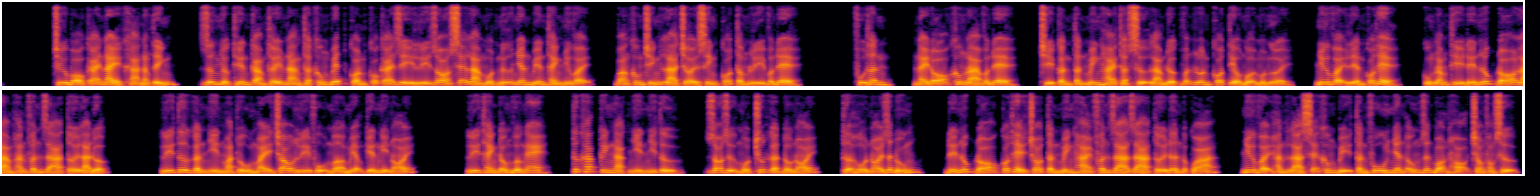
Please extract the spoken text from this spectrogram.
Chứ bỏ cái này khả năng tính, Dương Nhược Thiến cảm thấy nàng thật không biết còn có cái gì lý do sẽ làm một nữ nhân biến thành như vậy, bằng không chính là trời sinh có tâm lý vấn đề. Phụ thân, này đó không là vấn đề, chỉ cần Tần Minh Hải thật sự làm được vẫn luôn có tiểu muội một người, như vậy liền có thể, cùng lắm thì đến lúc đó làm hắn phân ra tới là được. Lý Tư gần nhìn mặt ủ mày cho Lý Phụ mở miệng kiến nghị nói. Lý Thành Đống vừa nghe, tức khắc kinh ngạc nhìn nhi tử, do dự một chút gật đầu nói, tựa hồ nói rất đúng, đến lúc đó có thể cho Tần Minh Hải phân ra ra tới đơn độc quá, như vậy hẳn là sẽ không bị Tần Phu Nhân ống dẫn bọn họ trong phòng sự.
